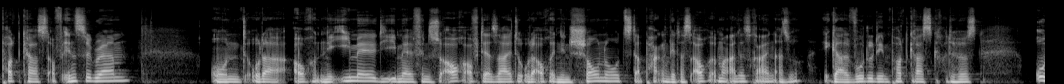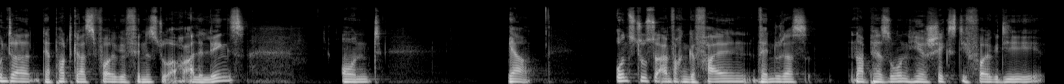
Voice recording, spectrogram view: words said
Podcast auf Instagram und oder auch eine E-Mail. Die E-Mail findest du auch auf der Seite oder auch in den Show Notes. Da packen wir das auch immer alles rein. Also egal, wo du den Podcast gerade hörst, unter der Podcast-Folge findest du auch alle Links. Und ja, uns tust du einfach einen Gefallen, wenn du das einer Person hier schickst, die Folge, die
